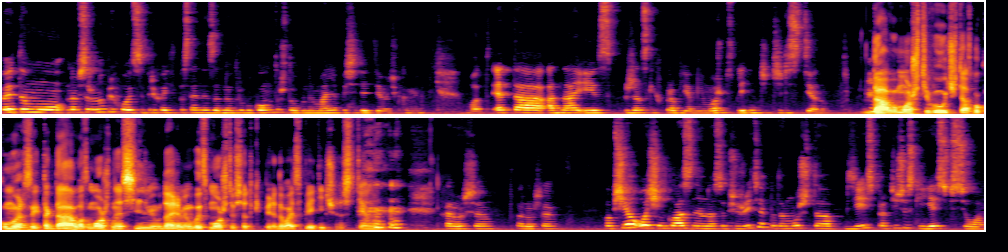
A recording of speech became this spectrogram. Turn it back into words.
Поэтому нам все равно приходится переходить постоянно из одной в другую комнату, чтобы нормально посидеть с девочками. Вот. Это одна из женских проблем. Не можем сплетничать через стену. Да, вы можете выучить азбуку Морзе, и тогда, возможно, сильными ударами вы сможете все-таки передавать сплетни через стену. Хорошая, хорошая. Вообще очень классное у нас общежитие, потому что здесь практически есть все.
